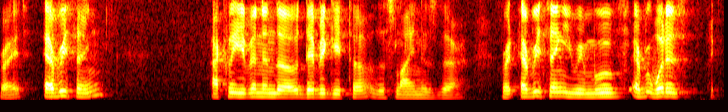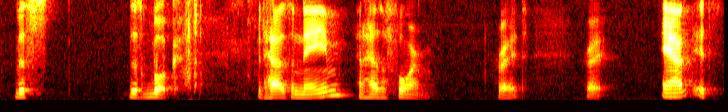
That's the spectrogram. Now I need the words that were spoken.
right? Everything Actually, even in the Devi Gita, this line is there. Right? Everything you remove, every what is like this this book? It has a name and it has a form. Right? Right. And it's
